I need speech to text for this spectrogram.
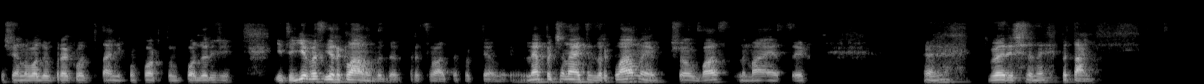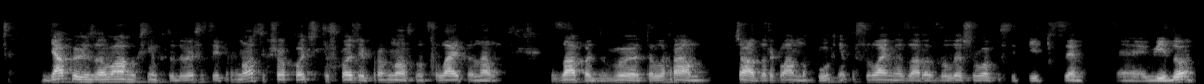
то що я наводив приклад питання комфорту в подорожі. І тоді у вас і реклама буде працювати ефективною. Не починайте з реклами, якщо у вас немає цих вирішених питань. Дякую за увагу всім, хто дивився цей прогноз. Якщо хочете схожий прогноз, надсилайте нам запит в телеграм-чат рекламна кухня. Посилання зараз залишу в описі під цим е, відео.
